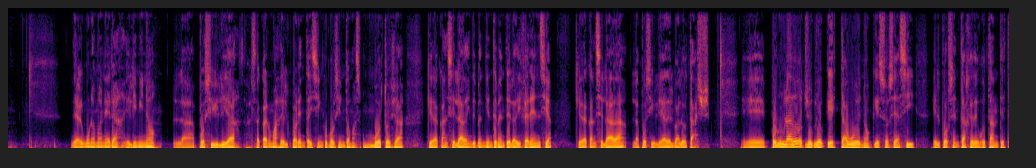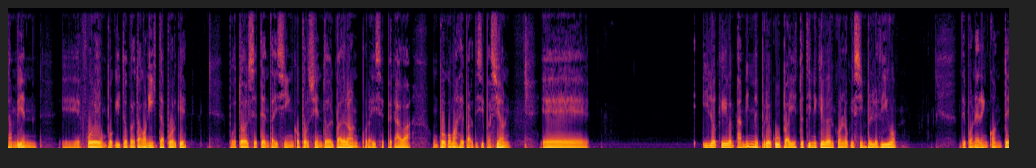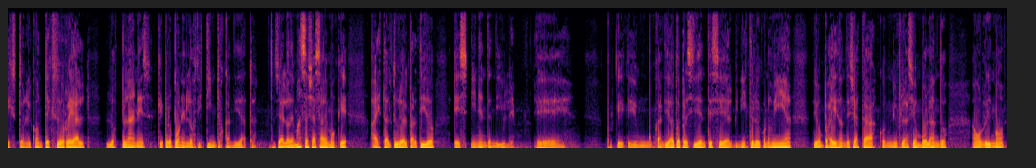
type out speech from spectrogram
de alguna manera eliminó la posibilidad al sacar más del 45 por ciento más un voto ya queda cancelada independientemente de la diferencia queda cancelada la posibilidad del balotaje eh, por un lado, yo creo que está bueno que eso sea así, el porcentaje de votantes también eh, fue un poquito protagonista porque votó el 75% del padrón, por ahí se esperaba un poco más de participación. Eh, y lo que a mí me preocupa, y esto tiene que ver con lo que siempre les digo, de poner en contexto, en el contexto real, los planes que proponen los distintos candidatos. O sea, lo demás ya sabemos que a esta altura del partido es inentendible. Eh, porque que un candidato a presidente sea el ministro de Economía de un país donde ya está con una inflación volando a un ritmo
